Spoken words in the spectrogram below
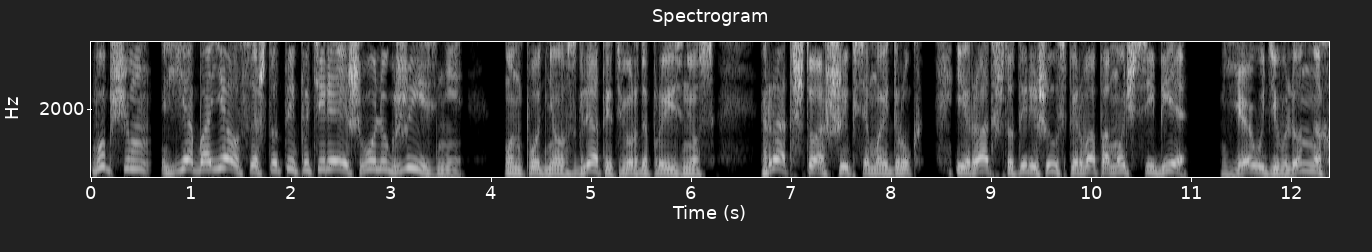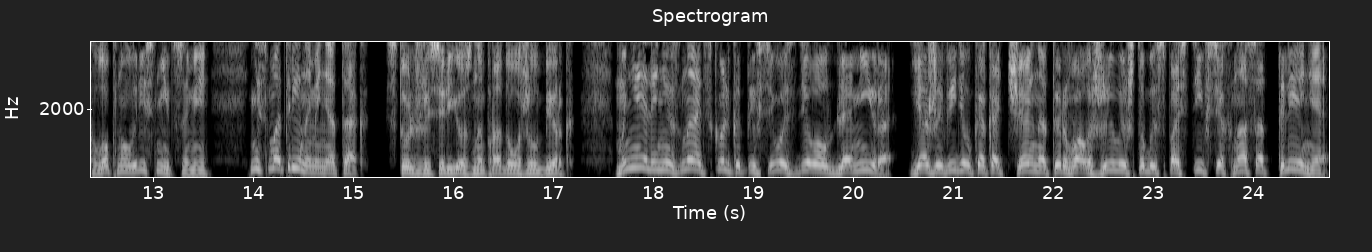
В общем, я боялся, что ты потеряешь волю к жизни. Он поднял взгляд и твердо произнес — Рад, что ошибся, мой друг, и рад, что ты решил сперва помочь себе. Я удивленно хлопнул ресницами. Не смотри на меня так, столь же серьезно продолжил Берг. Мне ли не знать, сколько ты всего сделал для мира? Я же видел, как отчаянно ты рвал жилы, чтобы спасти всех нас от тления.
